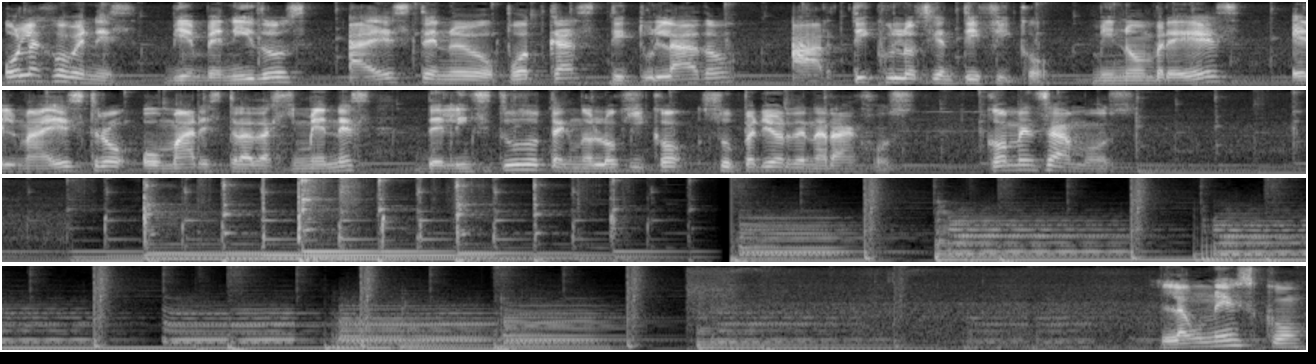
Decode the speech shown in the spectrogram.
Hola jóvenes, bienvenidos a este nuevo podcast titulado Artículo Científico. Mi nombre es el maestro Omar Estrada Jiménez del Instituto Tecnológico Superior de Naranjos. Comenzamos. La UNESCO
